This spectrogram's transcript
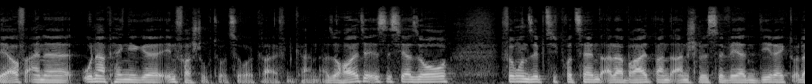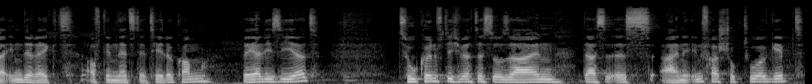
der auf eine unabhängige Infrastruktur zurückgreifen kann. Also heute ist es ja so, 75 Prozent aller Breitbandanschlüsse werden direkt oder indirekt auf dem Netz der Telekom realisiert. Zukünftig wird es so sein, dass es eine Infrastruktur gibt,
